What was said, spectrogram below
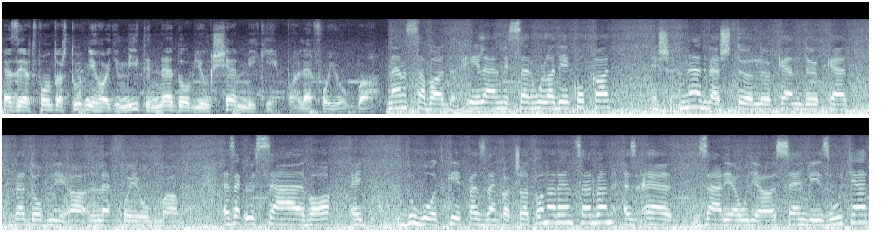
Ezért fontos tudni, hogy mit ne dobjunk semmiképp a lefolyókba. Nem szabad élelmiszerhulladékokat és nedves törlőkendőket bedobni a lefolyókba. Ezek összeállva egy dugót képeznek a csatornarendszerben, ez elzárja ugye a szennyvíz útját,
